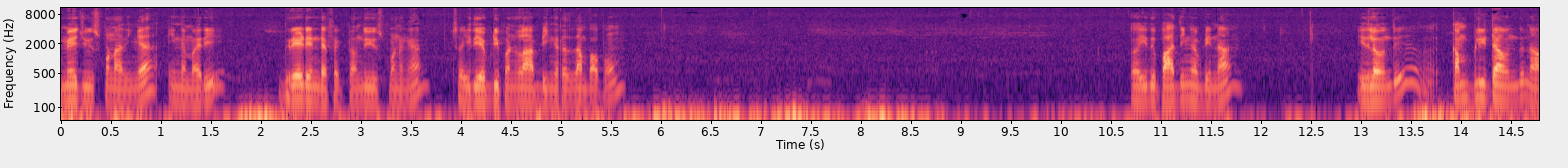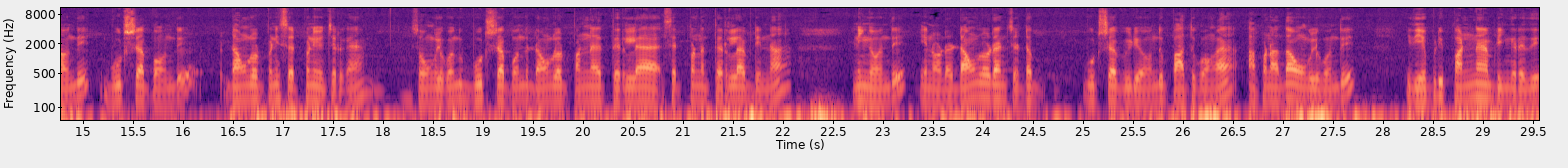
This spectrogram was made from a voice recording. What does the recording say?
இமேஜ் யூஸ் பண்ணாதீங்க. இந்த மாதிரி கிரேடியன்ட் எஃபெக்ட் வந்து யூஸ் பண்ணுங்கள் ஸோ இது எப்படி பண்ணலாம் அப்படிங்கிறது தான் பார்ப்போம். இது பார்த்தீங்க அப்படின்னா இதில் வந்து கம்ப்ளீட்டாக வந்து நான் வந்து பூட் ஸ்டாப்பை வந்து டவுன்லோட் பண்ணி செட் பண்ணி வச்சுருக்கேன். ஸோ உங்களுக்கு வந்து பூட் ஸ்டாப் வந்து டவுன்லோட் பண்ண தெரில செட் பண்ண தெரில அப்படின்னா நீங்கள் வந்து என்னோடய download and setup Bootstrap video வந்து பார்த்துக்கோங்க. அப்போனா தான் உங்களுக்கு வந்து இது எப்படி பண்ண அப்படிங்கிறது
